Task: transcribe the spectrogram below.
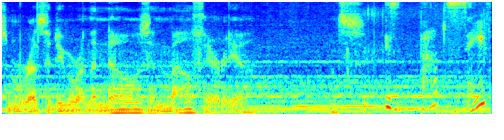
Some residue around the nose and mouth area. Let's see. Is that safe?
